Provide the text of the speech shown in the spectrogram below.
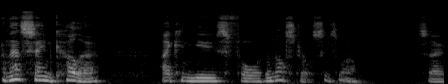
And that same colour I can use for the nostrils as well. So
